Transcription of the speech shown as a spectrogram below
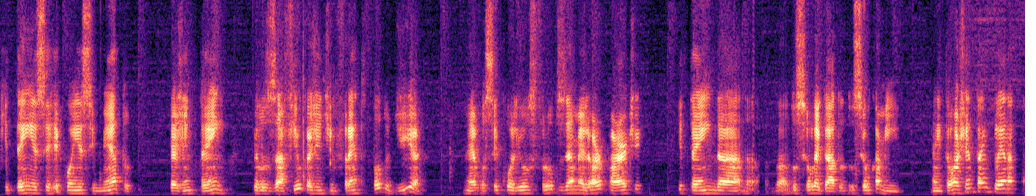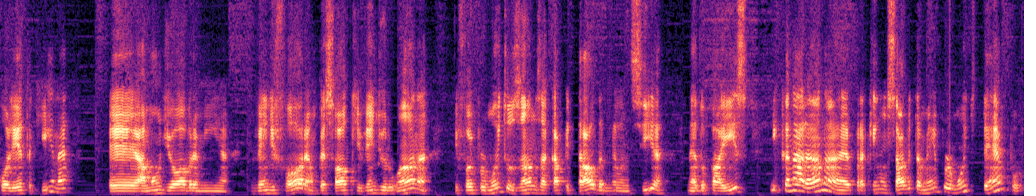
que tem esse reconhecimento que a gente tem, pelo desafio que a gente enfrenta todo dia, né, você colher os frutos é a melhor parte que tem da, da do seu legado, do seu caminho. Então a gente está em plena colheita aqui, né? É, a mão de obra minha vem de fora, é um pessoal que vem de Uruana, que foi por muitos anos a capital da melancia né, do país. E Canarana, é, para quem não sabe também, por muito tempo,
